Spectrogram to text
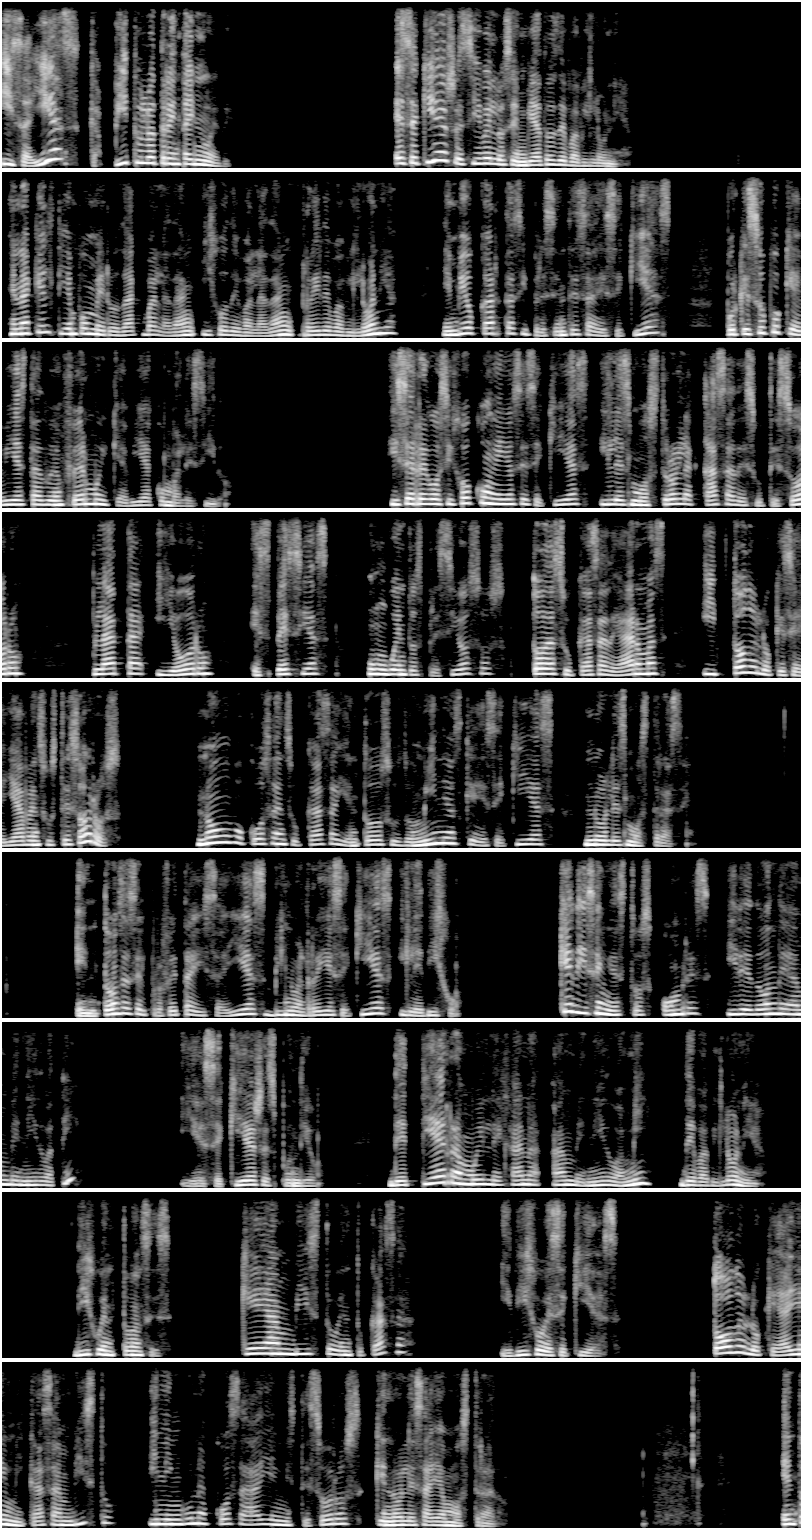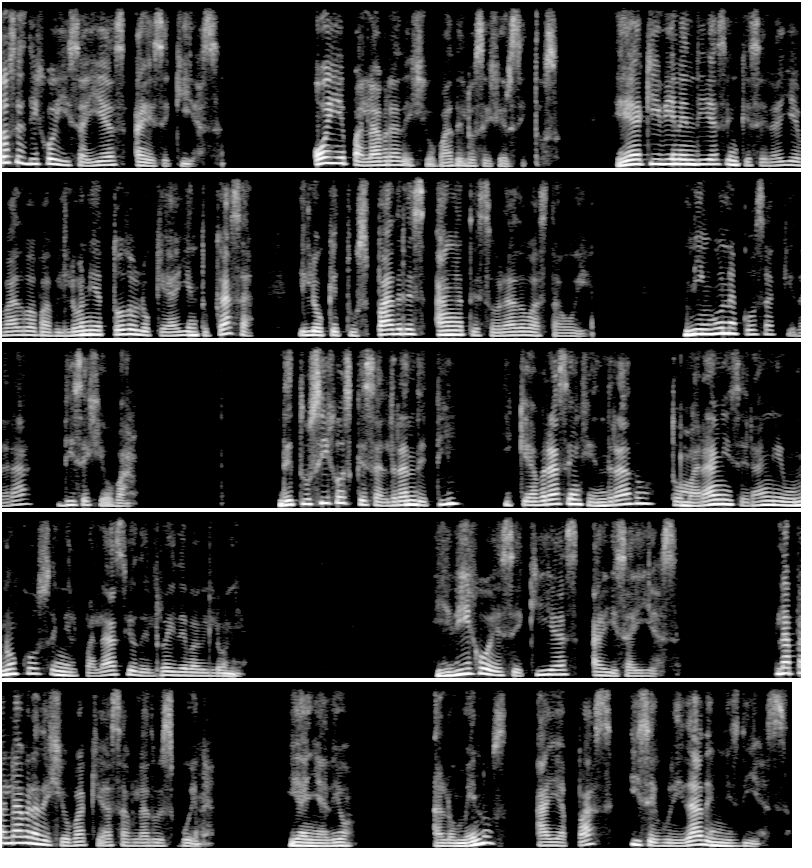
Isaías capítulo 39. Ezequías recibe los enviados de Babilonia. En aquel tiempo Merodac Baladán, hijo de Baladán, rey de Babilonia, envió cartas y presentes a Ezequías porque supo que había estado enfermo y que había convalecido. Y se regocijó con ellos Ezequías y les mostró la casa de su tesoro, plata y oro, especias, ungüentos preciosos, toda su casa de armas y todo lo que se hallaba en sus tesoros. No hubo cosa en su casa y en todos sus dominios que Ezequías no les mostrase. Entonces el profeta Isaías vino al rey Ezequías y le dijo, ¿qué dicen estos hombres y de dónde han venido a ti? Y Ezequías respondió, de tierra muy lejana han venido a mí, de Babilonia. Dijo entonces, ¿qué han visto en tu casa? Y dijo Ezequías, todo lo que hay en mi casa han visto y ninguna cosa hay en mis tesoros que no les haya mostrado. Entonces dijo Isaías a Ezequías, Oye palabra de Jehová de los ejércitos. He aquí vienen días en que será llevado a Babilonia todo lo que hay en tu casa y lo que tus padres han atesorado hasta hoy. Ninguna cosa quedará dice Jehová. De tus hijos que saldrán de ti y que habrás engendrado, tomarán y serán eunucos en el palacio del rey de Babilonia. Y dijo Ezequías a Isaías, la palabra de Jehová que has hablado es buena. Y añadió, a lo menos haya paz y seguridad en mis días.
